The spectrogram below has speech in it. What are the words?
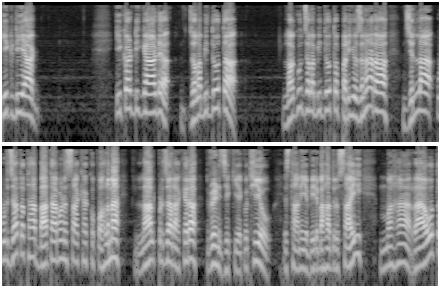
इगडिया इकडिगाड जलविद्युत लघु जलविद्युत परियोजना र जिल्ला ऊर्जा तथा वातावरण शाखाको पहलमा लाल पूर्जा राखेर ऋण झिकिएको थियो। स्थानीय वीरबहादुर शाही महारावत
